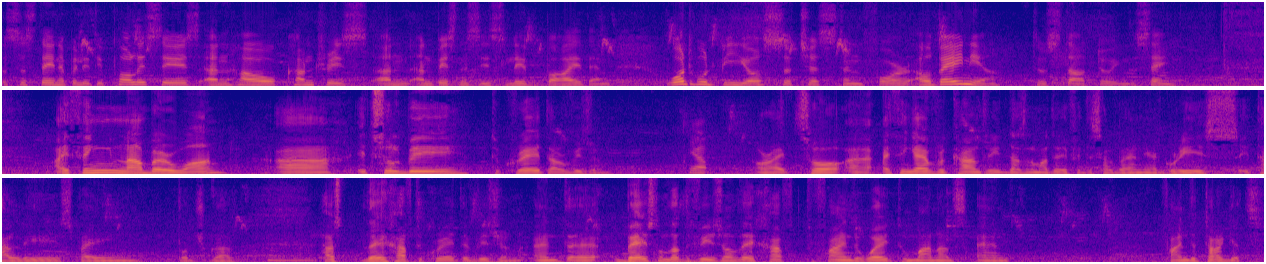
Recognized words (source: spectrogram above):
sustainability policies and how countries and, and businesses live by them. What would be your suggestion for Albania to start doing the same? I think number one, uh, it should be to create our vision. Yeah. All right. So uh, I think every country, doesn't matter if it is Albania, Greece, Italy, Spain, Portugal, mm-hmm. has they have to create a vision, and uh, based on that vision, they have to find a way to manage and find the targets.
